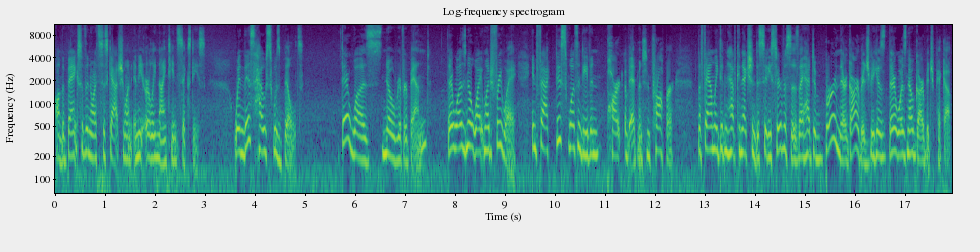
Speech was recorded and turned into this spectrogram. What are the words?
on the banks of the North Saskatchewan in the early 1960s. When this house was built, there was no Riverbend. There was no Whitemud Freeway. In fact, this wasn't even part of Edmonton proper the family didn't have connection to city services. They had to burn their garbage because there was no garbage pickup.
